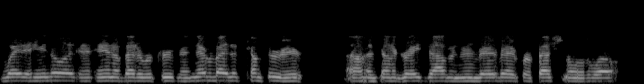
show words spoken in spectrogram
way to handle it and, and a better recruitment. And everybody that's come through here uh, has done a great job and been very, very professional as well.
